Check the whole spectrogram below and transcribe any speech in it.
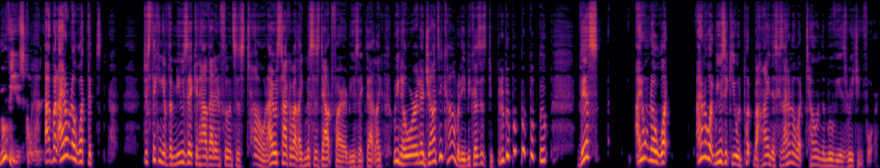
movie you scored. Uh, but I don't know what the. Just thinking of the music and how that influences tone. I always talk about like Mrs. Doubtfire music that like we know we're in a jaunty comedy because it's boop boop boop boop boop boop. This, I don't know what I don't know what music you would put behind this because I don't know what tone the movie is reaching for.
